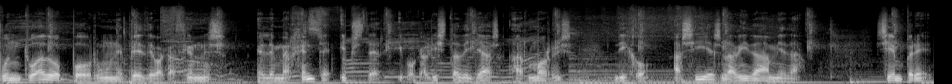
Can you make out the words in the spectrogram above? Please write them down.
puntuado por un EP de vacaciones, el emergente hipster y vocalista de jazz Art Morris dijo, así es la vida a mi edad. Siempre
